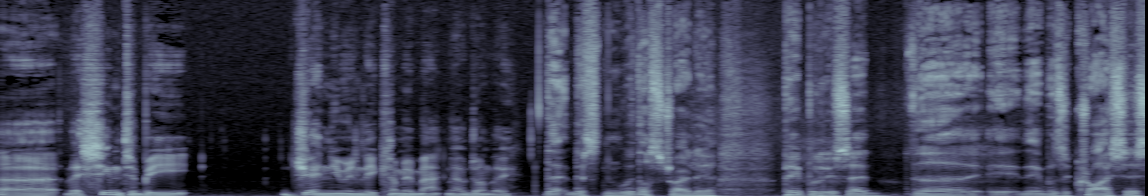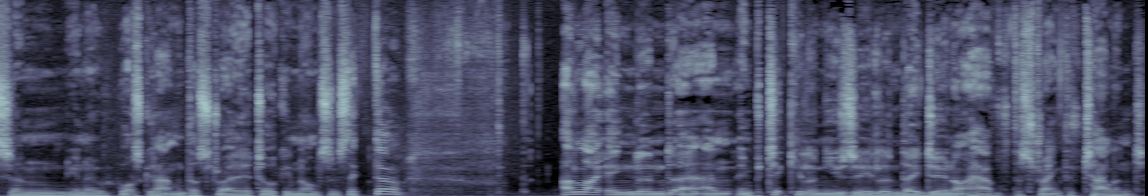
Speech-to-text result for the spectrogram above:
Uh, they seem to be genuinely coming back now, don't they? Th- Listen, with Australia, people who said the, it, it was a crisis and you know what's going to happen with Australia, talking nonsense. They don't. Unlike England and, in particular New Zealand, they do not have the strength of talent.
